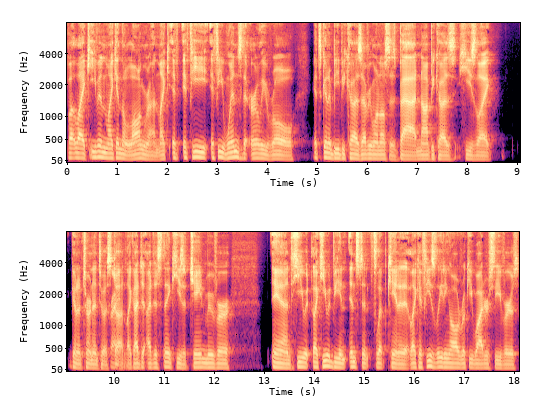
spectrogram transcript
but like even like in the long run like if if he if he wins the early role it's going to be because everyone else is bad not because he's like going to turn into a stud. Right. like I, I just think he's a chain mover and he would like he would be an instant flip candidate. Like if he's leading all rookie wide receivers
